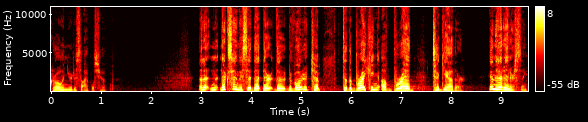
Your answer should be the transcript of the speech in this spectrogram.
grow in your discipleship. And the next thing they said that they're, they're devoted to, to the breaking of bread together. Isn't that interesting?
